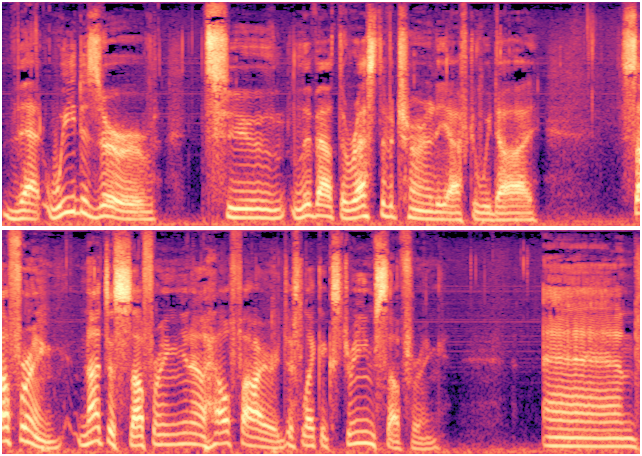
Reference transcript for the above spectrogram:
that we deserve to live out the rest of eternity after we die Suffering, not just suffering, you know, hellfire, just like extreme suffering. And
